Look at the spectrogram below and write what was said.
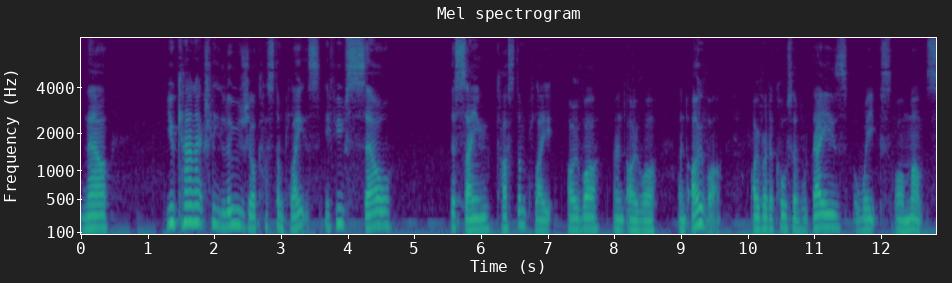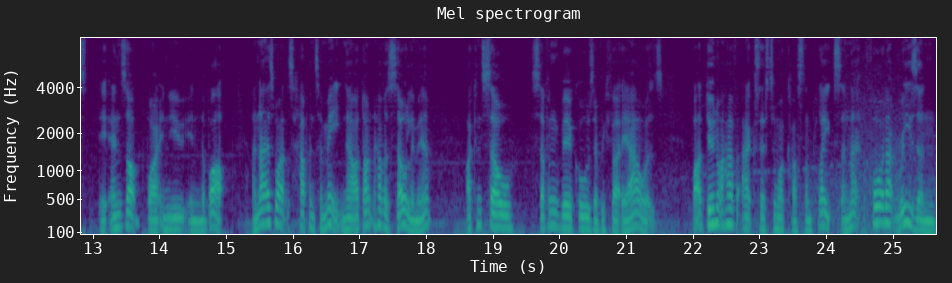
Now, you can actually lose your custom plates if you sell the same custom plate over and over and over over the course of days, weeks, or months. It ends up biting you in the butt. And that is what's happened to me. Now, I don't have a sell limit I can sell 7 vehicles every 30 hours, but I do not have access to my custom plates, and that for that reason,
